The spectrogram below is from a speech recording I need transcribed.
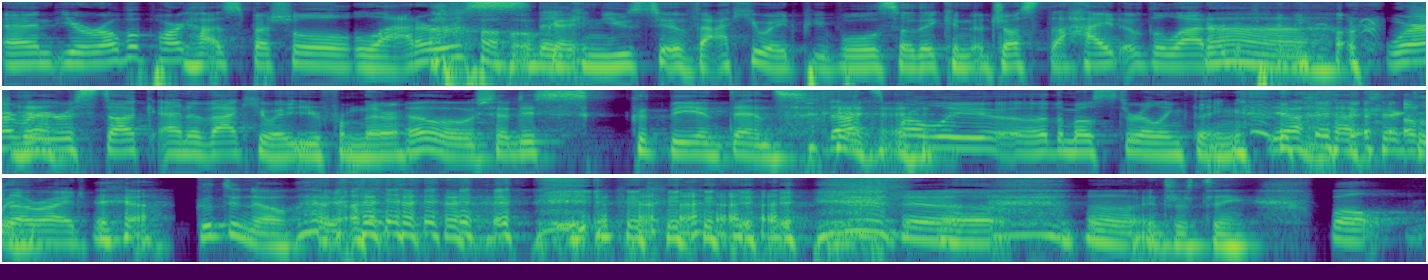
And Europa Park has special ladders Oh, they can use to evacuate people so they can adjust the height of the ladder depending Ah, on wherever yeah. you're stuck and evacuate you from there. Oh, so this could be intense. That's probably uh, the most thrilling thing. yeah, exactly. that ride. Yeah, good to know. Yeah. Oh, interesting. Well,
